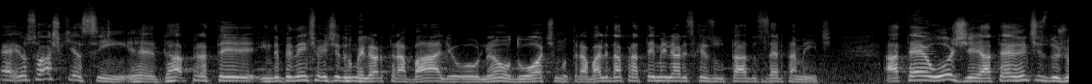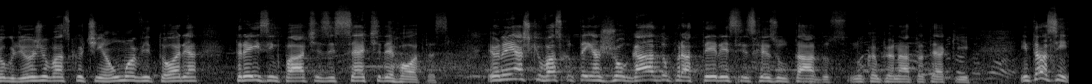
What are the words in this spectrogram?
É, eu só acho que assim, é, dá para ter, independentemente do melhor trabalho ou não, do ótimo trabalho, dá para ter melhores resultados certamente. Até hoje, até antes do jogo de hoje, o Vasco tinha uma vitória três empates e sete derrotas. Eu nem acho que o Vasco tenha jogado para ter esses resultados no campeonato até aqui. Então, assim,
